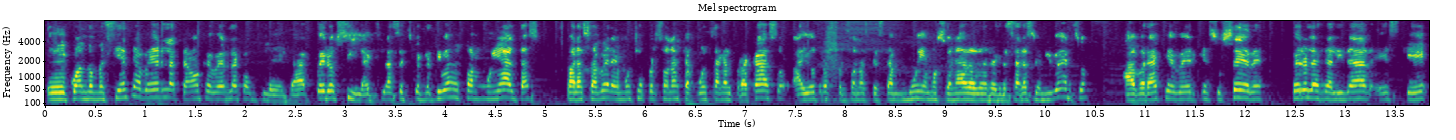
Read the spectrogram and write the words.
eh, cuando me siente a verla tengo que verla completa. Pero sí, la- las expectativas están muy altas para saber. Hay muchas personas que apuestan al fracaso, hay otras personas que están muy emocionadas de regresar a ese universo. Habrá que ver qué sucede, pero la realidad es que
